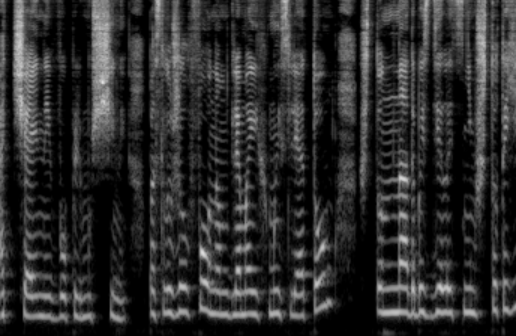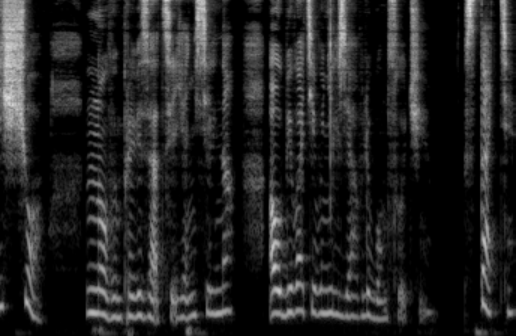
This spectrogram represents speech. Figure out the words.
Отчаянный вопль мужчины послужил фоном для моих мыслей о том, что надо бы сделать с ним что-то еще. Но в импровизации я не сильна, а убивать его нельзя в любом случае. Кстати,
